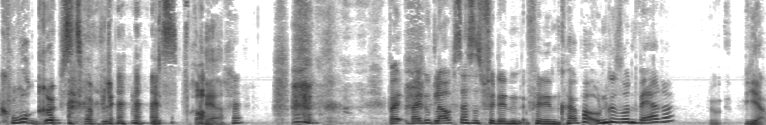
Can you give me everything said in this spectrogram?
Kuhrröstablettenmissbrauch. Ja. Weil, weil du glaubst, dass es für den, für den Körper ungesund wäre? Ja,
